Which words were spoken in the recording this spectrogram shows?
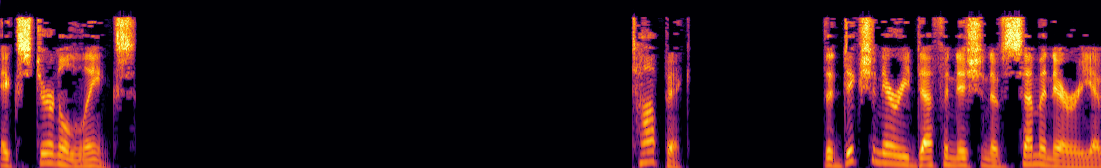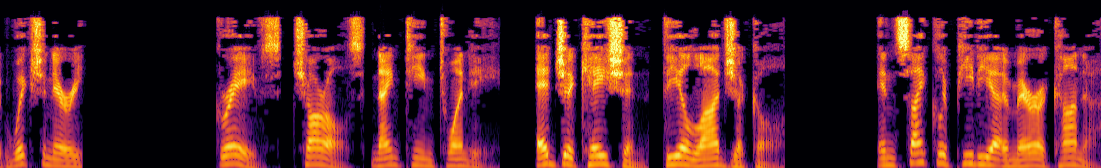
External links. The dictionary definition of seminary at Wiktionary Graves, Charles 1920. Education, Theological. Encyclopedia Americana.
